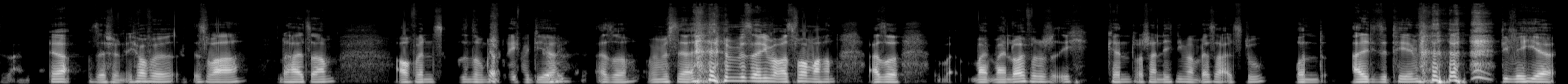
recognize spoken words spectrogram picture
das eine. Ja, sehr schön. Ich hoffe, es war unterhaltsam. Auch wenn es in so einem Gespräch ja. mit dir, also wir müssen ja, wir müssen ja niemand was vormachen. Also mein, mein läuferisches Ich kennt wahrscheinlich niemand besser als du. Und all diese Themen, die wir hier,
